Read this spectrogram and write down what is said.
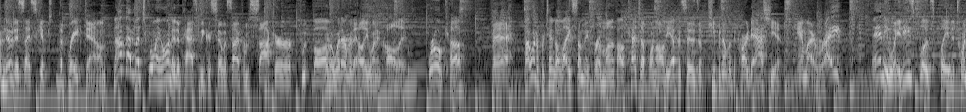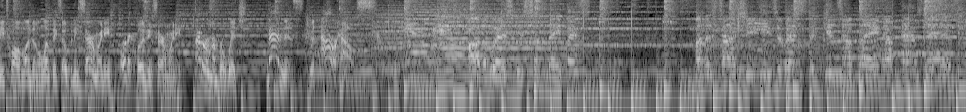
Have noticed I skipped the breakdown. Not that much going on in the past week or so aside from soccer, football, or whatever the hell you want to call it. World Cup? Bah. If I want to pretend to like something for a month, I'll catch up on all the episodes of Keeping Up with the Kardashians. Am I right? Anyway, these blokes played the 2012 London Olympics opening ceremony, or the closing ceremony. I don't remember which. Madness with Our House. Father wears his Sunday best. Mother's tired, she needs a rest. The kids are playing up downstairs.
